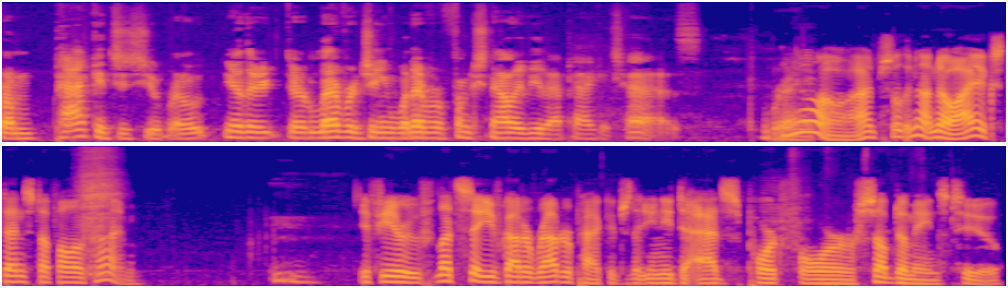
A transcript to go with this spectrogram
from packages you wrote. You know, they're they're leveraging whatever functionality that package has. Right. No, absolutely not. No, I extend stuff all the time. If you let's say you've got a router package that you need to add support for subdomains to,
